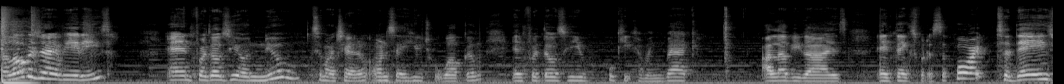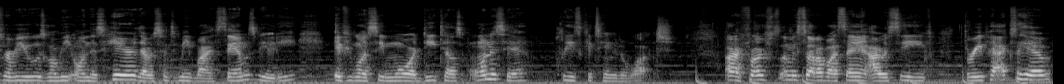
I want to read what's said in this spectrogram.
Hello Vagina Beauties and for those who are new to my channel I want to say a huge welcome and for those of you who keep coming back I love you guys and thanks for the support. Today's review is going to be on this hair that was sent to me by Sam's Beauty. If you want to see more details on this hair please continue to watch. Alright, first let me start off by saying I received three packs of hair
